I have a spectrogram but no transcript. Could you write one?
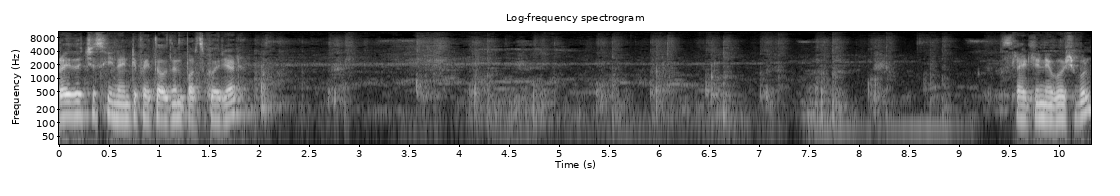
ప్రైస్ వచ్చేసి ninety five thousand per square yard. Slightly negotiable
